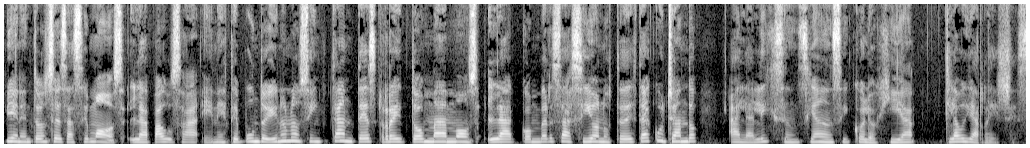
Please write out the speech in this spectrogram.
Bien, entonces hacemos la pausa en este punto y en unos instantes retomamos la conversación. Usted está escuchando a la licenciada en psicología Claudia Reyes.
